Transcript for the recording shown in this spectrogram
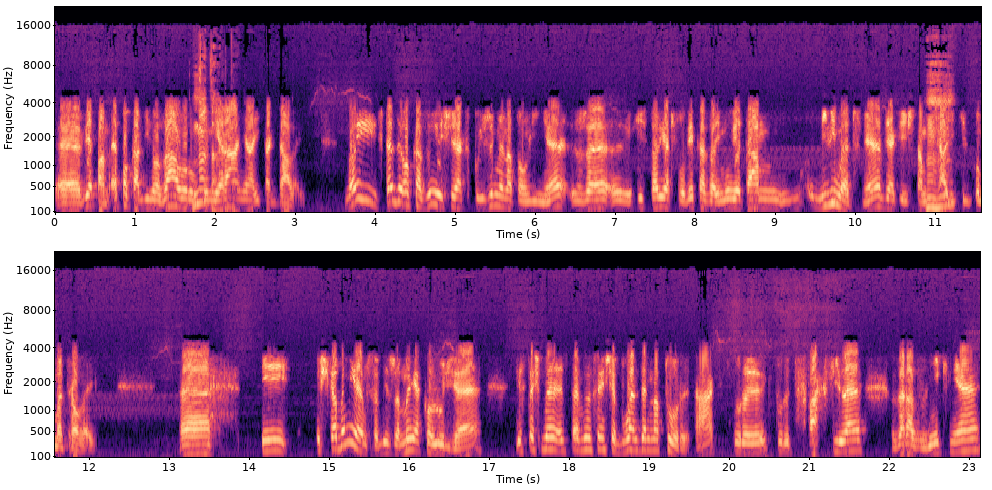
E, wie pan, epoka dinozaurów, no tak. wymierania i tak dalej. No i wtedy okazuje się, jak spojrzymy na tą linię, że y, historia człowieka zajmuje tam milimetr, nie? W jakiejś tam Mhm. skali kilkumetrowej. E, I uświadomiłem sobie, że my jako ludzie jesteśmy w pewnym sensie błędem natury, tak? Który, który trwa chwilę, zaraz zniknie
